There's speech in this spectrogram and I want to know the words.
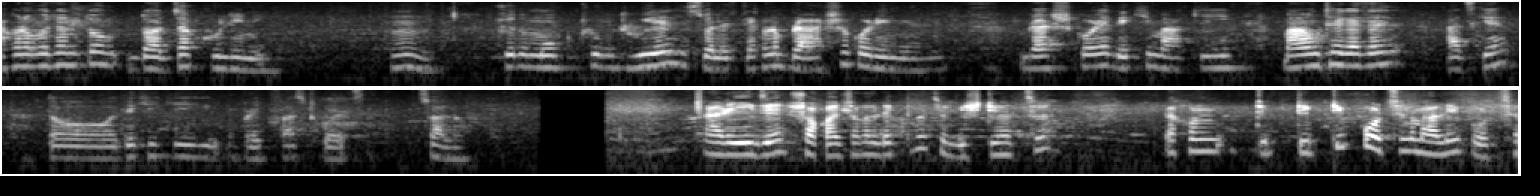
এখনও পর্যন্ত দরজা খুলিনি। হুম, শুধু মুখ টুক ধুয়ে চলে এসেছি। এখনও ব্রাশও করিনি আমি। ব্রাশ করে দেখি মা কি, মা উঠে গেছে আজকে। তো দেখি কি ব্রেকফাস্ট করেছে। চলো। আর এই যে সকাল সকাল দেখতে পাচ্ছ, বৃষ্টি হচ্ছে। এখন টিপ টিপ টিপ পড়ছে না, ভালোই পড়ছে।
